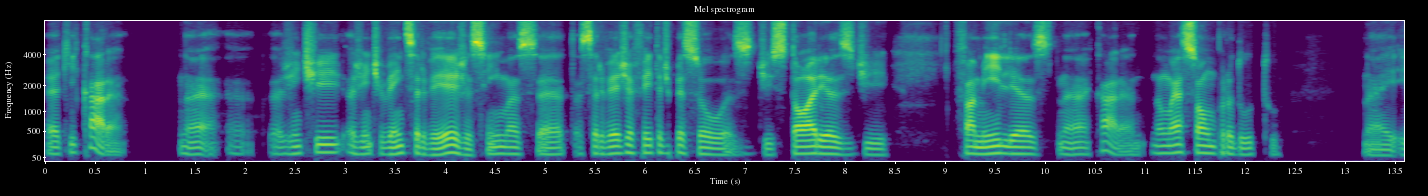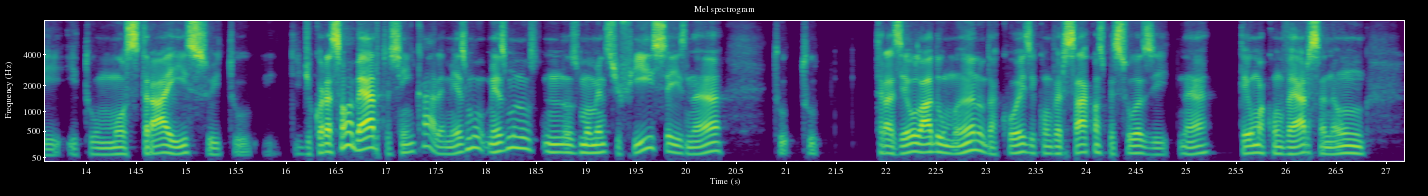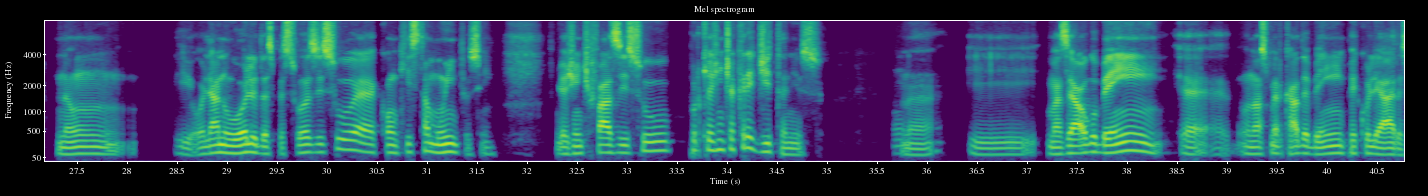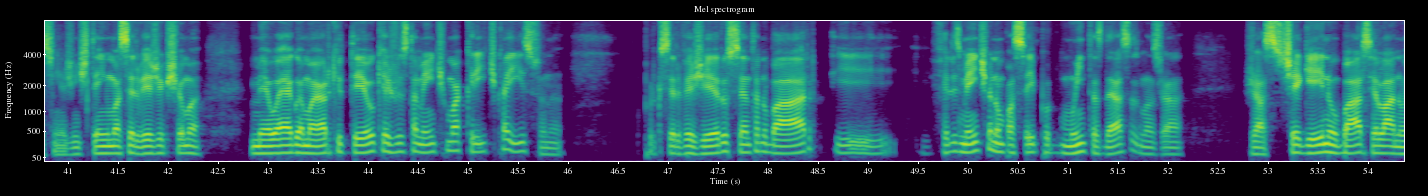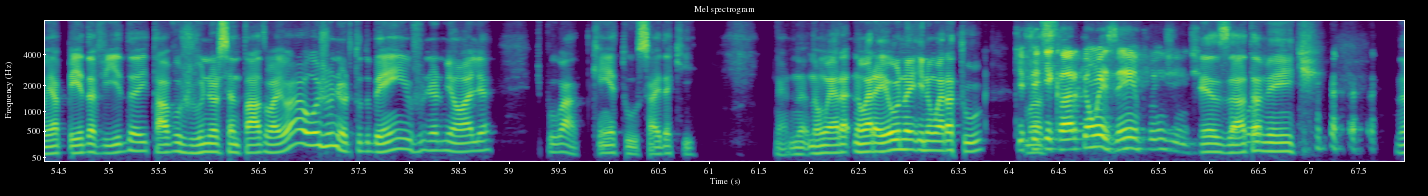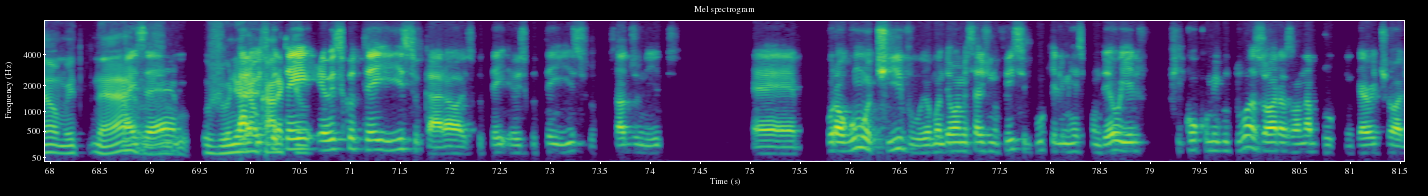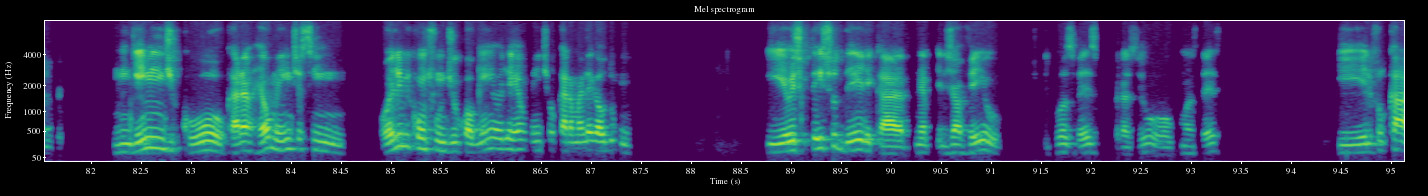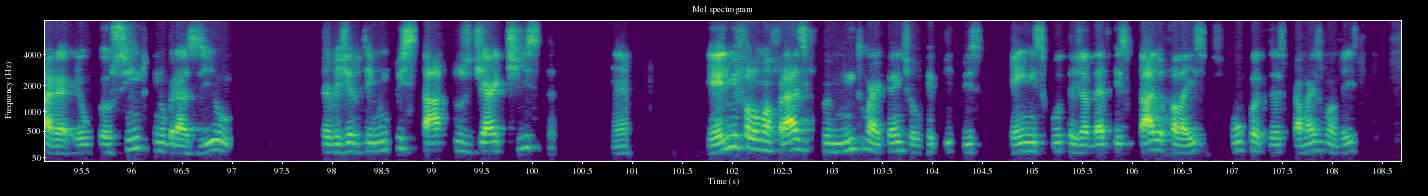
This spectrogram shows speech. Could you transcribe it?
é que, cara, né, é, a gente, a gente vende cerveja, assim, mas é, a cerveja é feita de pessoas, de histórias, de famílias, né, cara, não é só um produto, né? E, e, tu mostrar isso e tu de coração aberto, assim, cara, mesmo mesmo nos, nos momentos difíceis, né? Tu, tu, trazer o lado humano da coisa e conversar com as pessoas e, né? Ter uma conversa, não não e olhar no olho das pessoas, isso é conquista muito, assim. E a gente faz isso porque a gente acredita nisso, hum. né? E, mas é algo bem, é, o nosso mercado é bem peculiar, assim. A gente tem uma cerveja que chama meu ego é maior que o teu, que é justamente uma crítica a isso, né? Porque cervejeiro senta no bar e, felizmente, eu não passei por muitas dessas, mas já já cheguei no bar, sei lá, no EAP da vida e tava o Júnior sentado lá, eu, ah, ô Júnior, tudo bem? E o Júnior me olha, tipo, ah, quem é tu? Sai daqui. Né? Não era, não era eu e não era tu. Que mas... fique claro que é um exemplo, hein, gente? Exatamente. Não, muito, né? Mas é. O, o Júnior é um cara escutei, que. Eu... eu escutei isso, cara, ó, eu escutei, eu escutei isso nos Estados Unidos. É, por algum motivo, eu mandei uma mensagem no Facebook, ele me respondeu e ele ficou comigo duas horas lá na Brooklyn, Garrett Oliver. Ninguém me indicou, o cara realmente, assim, ou ele me confundiu com alguém, ou ele realmente é o cara mais legal do mundo. E eu escutei isso dele, cara, né? Ele já veio duas vezes pro Brasil, ou algumas vezes. E ele falou, cara, eu, eu sinto que no Brasil cervejeiro tem muito status de artista, né? E aí ele me falou uma frase que foi muito marcante, eu repito isso, quem escuta já deve ter escutado eu falar isso, desculpa, quiser escutar mais uma vez,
